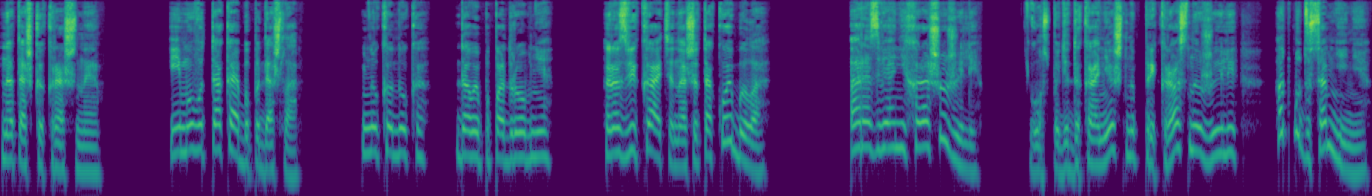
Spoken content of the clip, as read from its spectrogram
Наташка крашеная. Ему вот такая бы подошла. Ну-ка, ну-ка, давай поподробнее. Разве Катя наша такой была? А разве они хорошо жили? Господи, да, конечно, прекрасно жили. Откуда сомнения?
